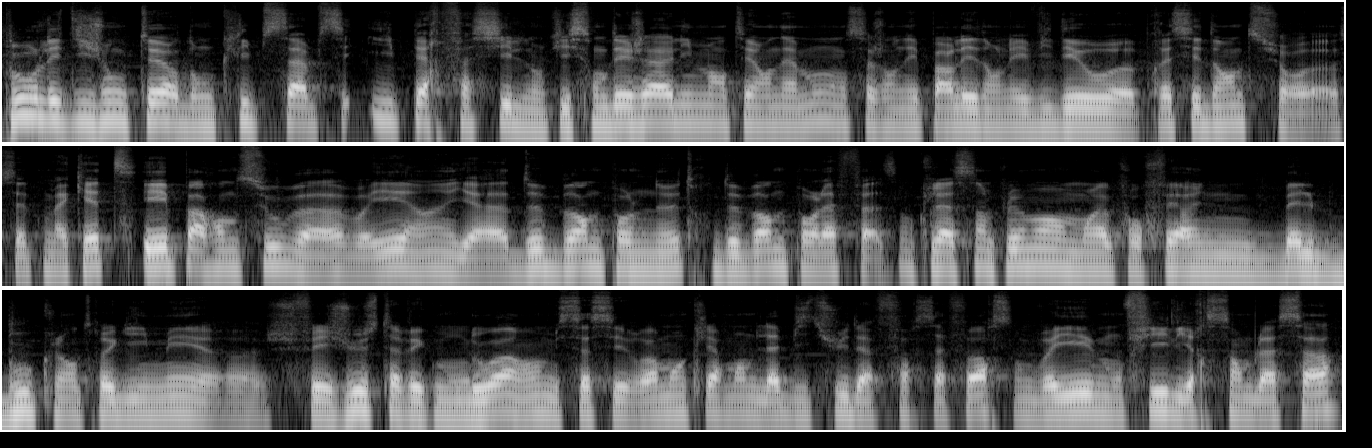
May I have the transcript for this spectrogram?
Pour les disjoncteurs, donc clipsables, c'est hyper facile. Donc ils sont déjà alimentés en amont. Ça, j'en ai parlé dans les vidéos euh, précédentes sur euh, cette maquette. Et par en dessous, bah, vous voyez, hein, il y a deux bornes pour le neutre, deux bornes pour la phase. Donc là, simplement, moi, pour faire une belle boucle, entre guillemets, euh, je fais juste avec mon doigt. hein, mais ça, c'est vraiment clairement de l'habitude à force à force. Donc vous voyez, mon fil, il ressemble à ça.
